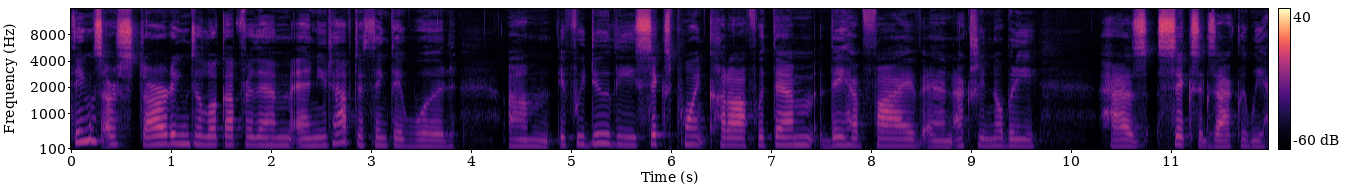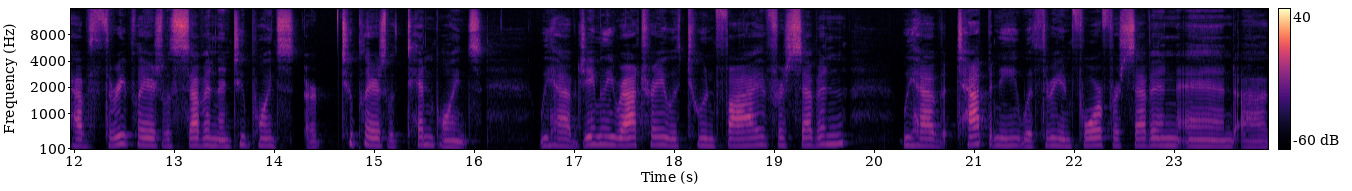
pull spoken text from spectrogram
things are starting to look up for them, and you'd have to think they would. Um, if we do the six point cutoff with them, they have five, and actually nobody has six exactly. We have three players with seven and two points, or two players with 10 points. We have Jamie Lee Rattray with two and five for seven. We have Tapani with three and four for seven, and uh,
